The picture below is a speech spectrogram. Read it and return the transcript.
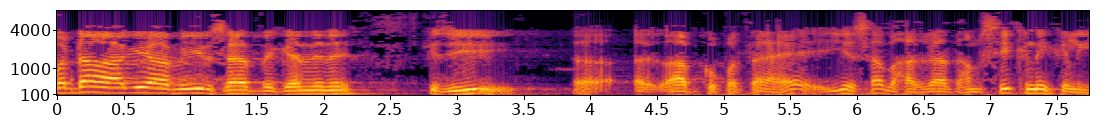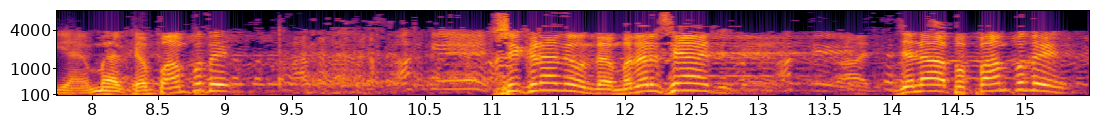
وڈا آ گیا امیر صاحب نے کہ جی آپ کو پتا ہے، یہ سب حضرات ہم سیکھنے کے لیے آئے میں کیا پمپ دے سیکھنا دے ہوں مدرسے جی۔ جناب، پمپ دے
